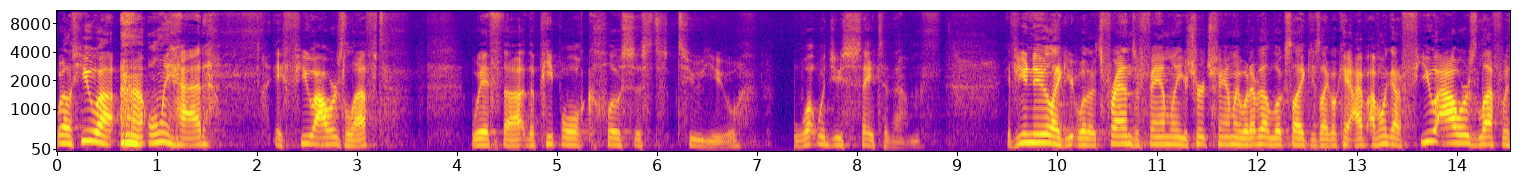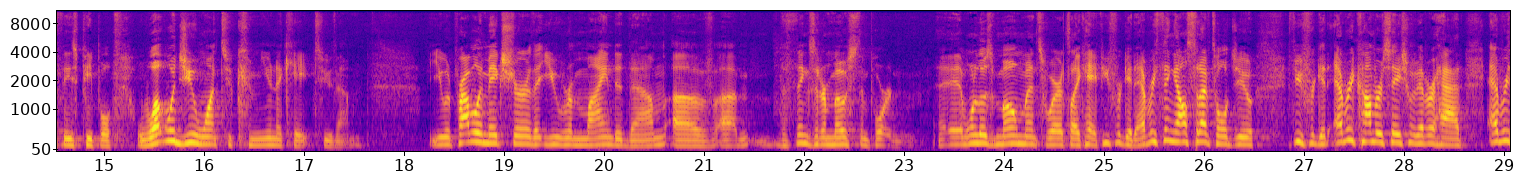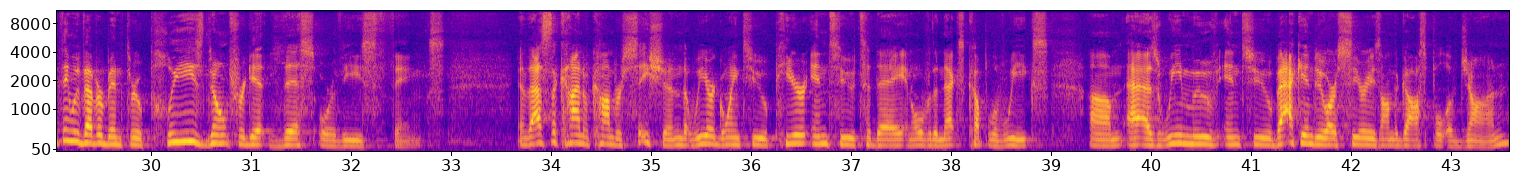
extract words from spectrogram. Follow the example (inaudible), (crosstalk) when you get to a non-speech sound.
Well, if you uh, (clears throat) only had a few hours left with uh, the people closest to you, what would you say to them? If you knew, like, whether it's friends or family, your church family, whatever that looks like, it's like, okay, I've, I've only got a few hours left with these people. What would you want to communicate to them? You would probably make sure that you reminded them of um, the things that are most important. Eh, one of those moments where it's like, hey, if you forget everything else that I've told you, if you forget every conversation we've ever had, everything we've ever been through, please don't forget this or these things. And that's the kind of conversation that we are going to peer into today and over the next couple of weeks um, as we move into back into our series on the Gospel of John.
